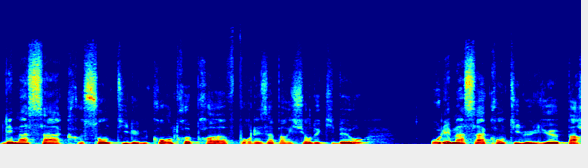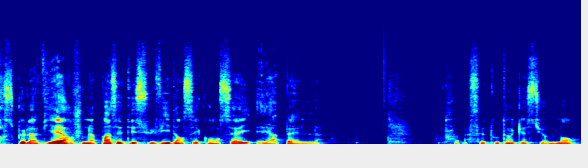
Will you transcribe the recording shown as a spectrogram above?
Les massacres sont-ils une contre-preuve pour les apparitions de Kibéo où les massacres ont-ils eu lieu parce que la Vierge n'a pas été suivie dans ses conseils et appels? C'est tout un questionnement.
